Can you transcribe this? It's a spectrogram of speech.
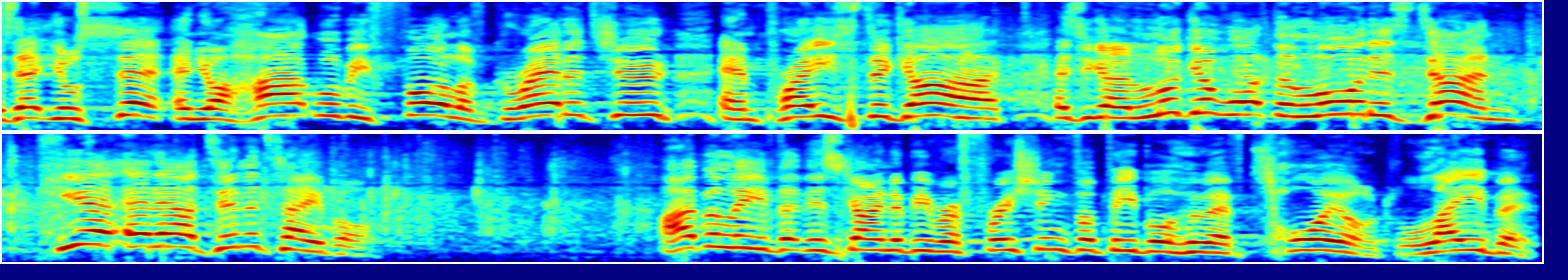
is that you'll sit and your heart will be full of gratitude and praise to God as you go, look at what the Lord has done here at our dinner table. I believe that there's going to be refreshing for people who have toiled, labored,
